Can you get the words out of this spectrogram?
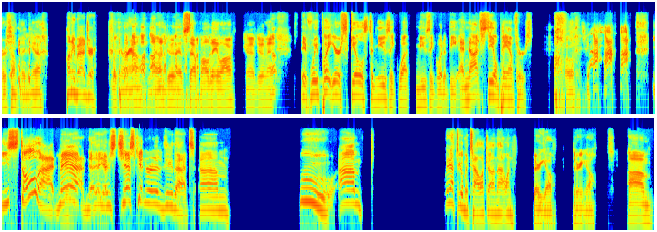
or something. yeah, Honey badger. looking around, you know, doing that stuff all day long. You know, doing that. Yep. If we put your skills to music, what music would it be? And not Steel Panthers. Oh, Oh, you stole that, man. I was just getting ready to do that. Um, ooh, um, we'd have to go Metallica on that one. there you go. There you go. Um,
